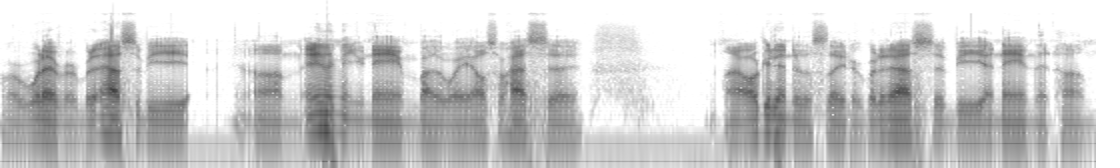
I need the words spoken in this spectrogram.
or whatever. But it has to be um, anything that you name. By the way, also has to. I'll get into this later, but it has to be a name that um,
